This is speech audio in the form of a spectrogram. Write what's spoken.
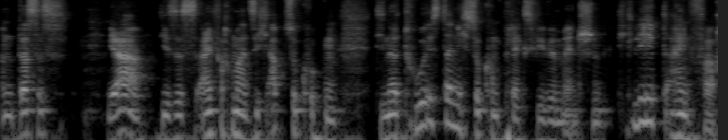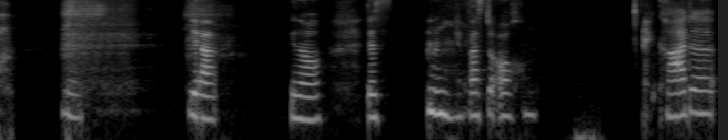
Und das ist, ja, dieses einfach mal sich abzugucken. Die Natur ist da nicht so komplex wie wir Menschen. Die lebt einfach. Ja. Ja, genau. Das, was du auch gerade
